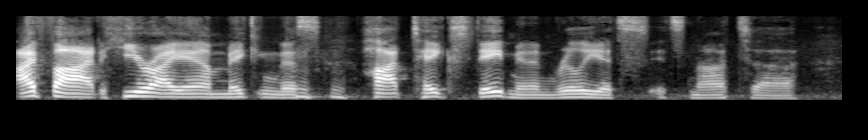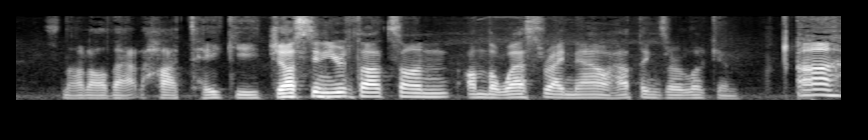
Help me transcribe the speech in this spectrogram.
I thought, here I am making this hot take statement, and really, it's it's not uh, it's not all that hot takey. Justin, your thoughts on on the West right now? How things are looking? Uh,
